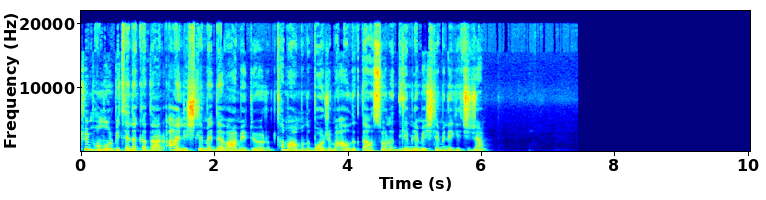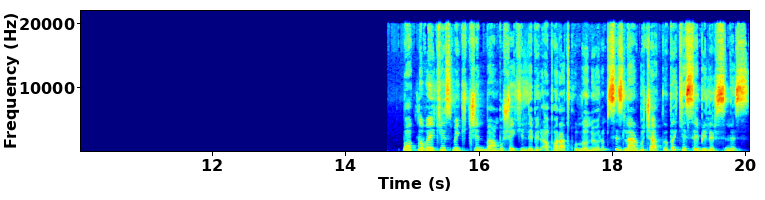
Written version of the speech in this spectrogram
Tüm hamur bitene kadar aynı işleme devam ediyorum. Tamamını borcama aldıktan sonra dilimleme işlemine geçeceğim. Baklavayı kesmek için ben bu şekilde bir aparat kullanıyorum. Sizler bıçakla da kesebilirsiniz.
